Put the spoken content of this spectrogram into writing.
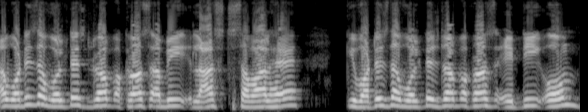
अब what is the voltage drop across अभी लास्ट सवाल है। कि what is the voltage drop across 80 ohm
